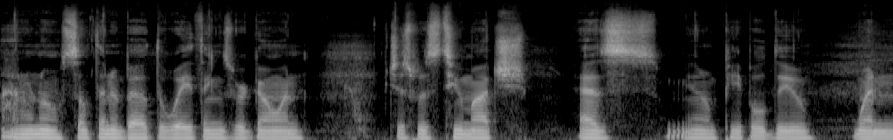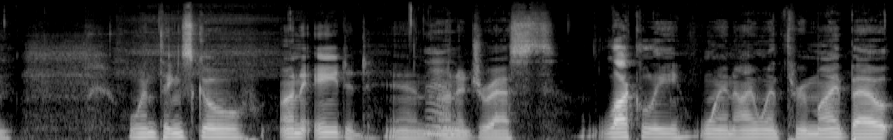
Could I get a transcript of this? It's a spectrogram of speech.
I don't know, something about the way things were going just was too much as, you know, people do when when things go unaided and Yeah. unaddressed. Luckily, when I went through my bout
